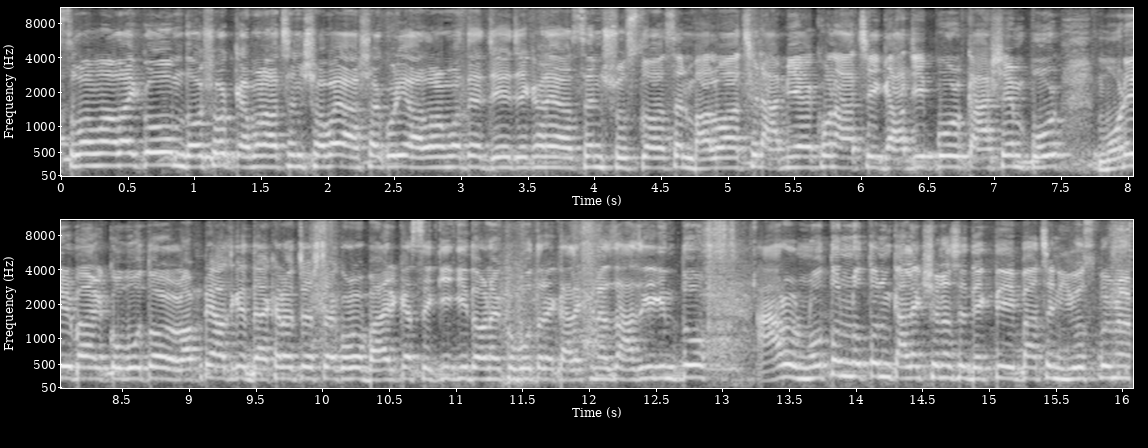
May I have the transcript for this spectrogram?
আসসালামু আলাইকুম। দর্শক, কেমন আছেন সবাই? আশা করি আল্লাহর মধ্যে যে যেখানে আছেন, সুস্থ আছেন, ভালো আছেন। আমি এখন আছি গাজীপুর, কাশেমপুর মনির ভাইয়ের কবুতর আপনি আজকে দেখানোর চেষ্টা করব ভাইয়ের কাছে কি কি ধরনের কবুতরের কালেকশন আছে। আজকে কিন্তু আরও নতুন নতুন কালেকশন আছে। দেখতেই পাচ্ছেন হিউজ পরিমাণ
